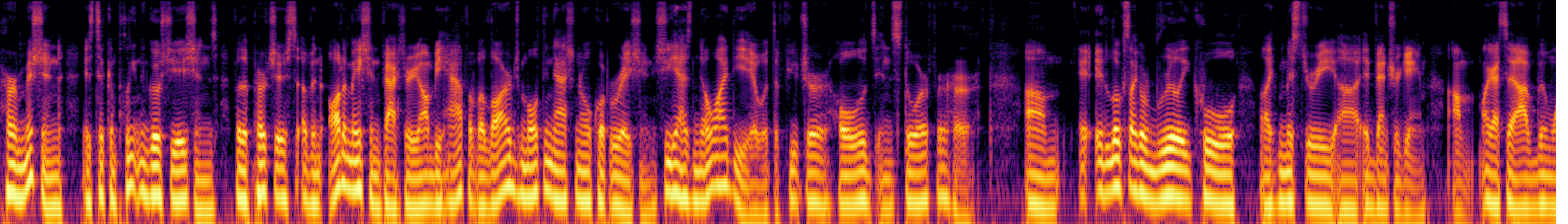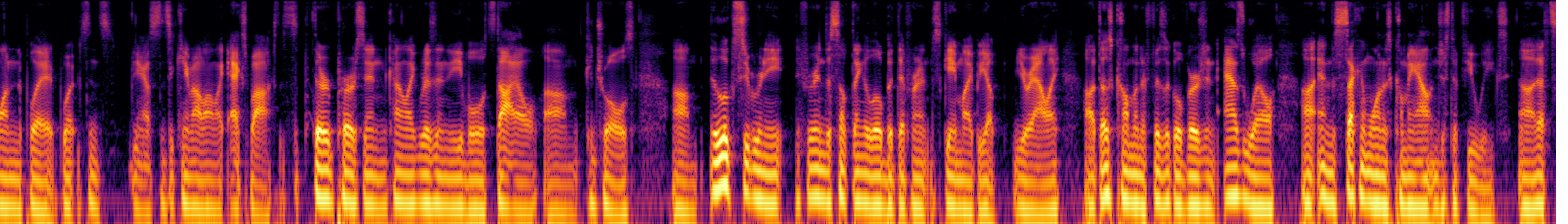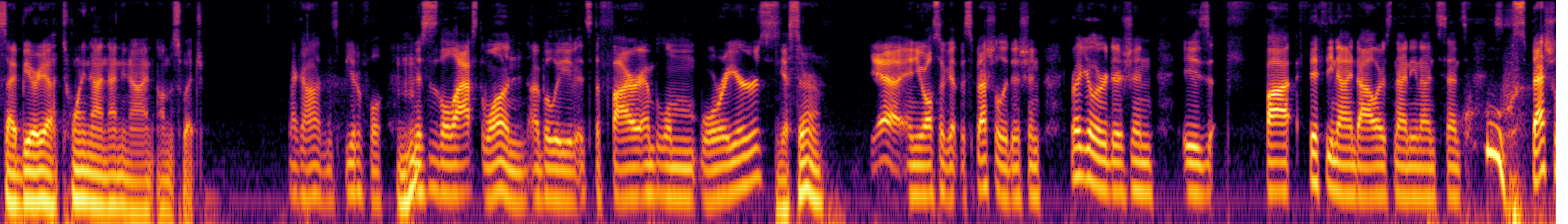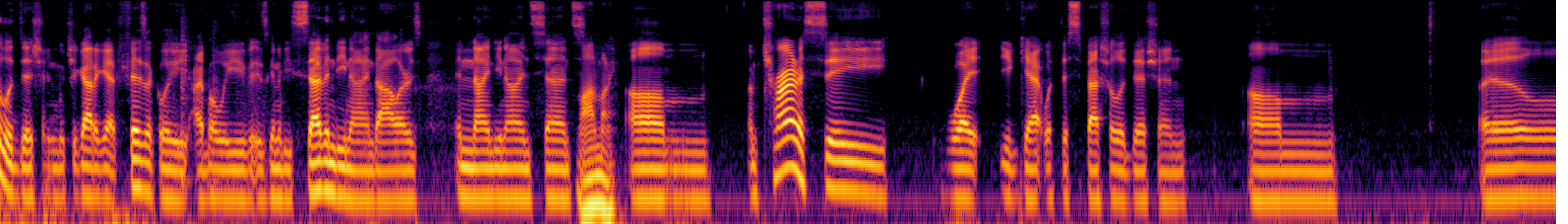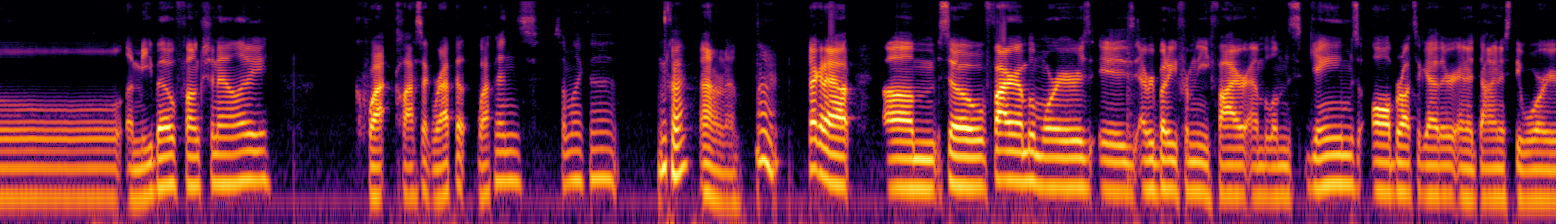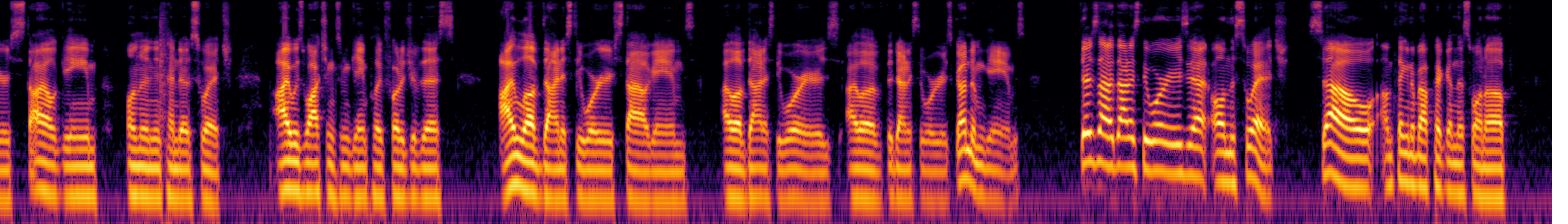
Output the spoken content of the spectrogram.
Her mission is to complete negotiations for the purchase of an automation factory on behalf of a large multinational corporation. She has no idea what the future holds in store for her. Um, it, it looks like a really cool like mystery uh, adventure game. Um, like I said, I've been wanting to play it since you know since it came out on like Xbox. It's a third person kind of like Resident Evil style um, controls. Um, it looks super neat. If you're into something a little bit different, this game might be up your alley. Uh, it does come in a physical version as well, uh, and the second one is coming out in just a few weeks. Uh, that's Syberia, twenty nine ninety nine on the Switch. My God, it's beautiful. Mm-hmm. This is the last one, I believe. It's the Fire Emblem Warriors. Yes, sir. Yeah, and you also get the special edition. Regular edition is fi- $59.99. Special edition, which you got to get physically, I believe, is going to be $79.99. A lot of money. Um, I'm trying to see what you get with the special edition. Um, uh, amiibo functionality, Qua- classic rep- weapons, something like that. Okay. I don't know. All right. Check it out. Um, so Fire Emblem Warriors is everybody from the Fire Emblems games all brought together in a Dynasty Warriors style game on the Nintendo Switch. I was watching some gameplay footage of this. I love Dynasty Warriors style games. I love Dynasty Warriors. I love the Dynasty Warriors Gundam games. There's not a Dynasty Warriors yet on the Switch. So I'm thinking about picking this one up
